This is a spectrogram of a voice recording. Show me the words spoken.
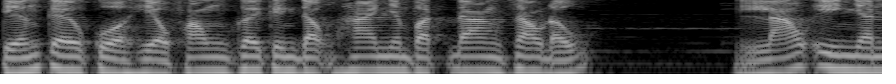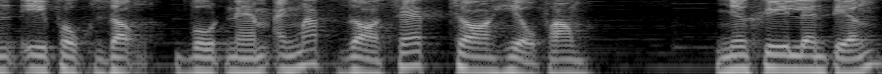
Tiếng kêu của Hiểu Phong gây kinh động hai nhân vật đang giao đấu. Lão y nhân y phục rộng vụt ném ánh mắt dò xét cho Hiểu Phong. Nhưng khi lên tiếng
